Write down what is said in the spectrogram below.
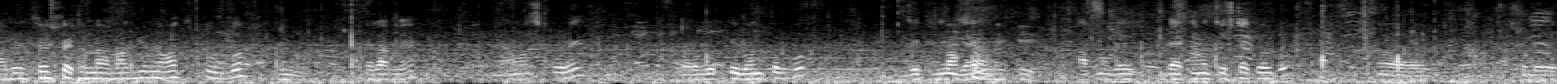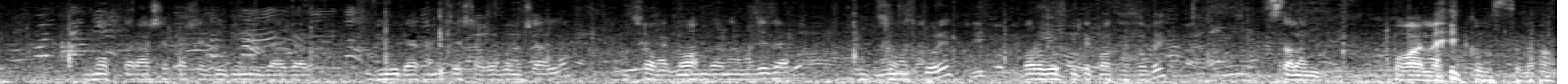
আমাদের শেষ এখন আমাদের নামাজ পড়ব হেরামে নামাজ পড়ে পরবর্তী গন্তব্য যেখানে যাই আপনাদের দেখানোর চেষ্টা করব। আসলে মক্কার আশেপাশে বিভিন্ন জায়গার ভিউ দেখানোর চেষ্টা করব ইনশাআল্লাহ। আমরা নামাজে যাব নামাজ পড়ে পরবর্তীতে কথা হবে। সালাম ওয়ালাইকুম আসসালাম।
